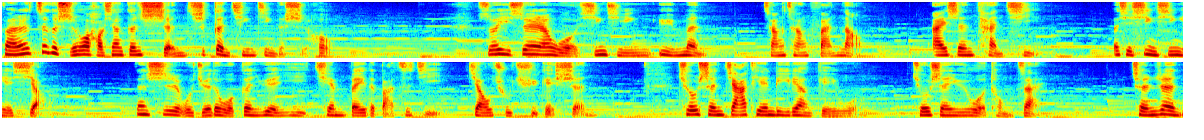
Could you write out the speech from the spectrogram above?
反而这个时候好像跟神是更亲近的时候。所以虽然我心情郁闷，常常烦恼，唉声叹气，而且信心也小。但是我觉得我更愿意谦卑的把自己交出去给神，求神加添力量给我，求神与我同在，承认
